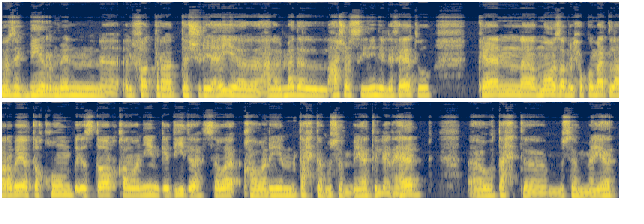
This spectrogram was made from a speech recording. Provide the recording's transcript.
جزء كبير من الفترة التشريعية على المدى العشر سنين اللي فاتوا كان معظم الحكومات العربية تقوم بإصدار قوانين جديدة سواء قوانين تحت مسميات الإرهاب أو تحت مسميات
